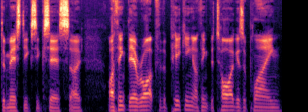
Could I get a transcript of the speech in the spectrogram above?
domestic success. So I think they're ripe for the picking. I think the Tigers are playing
